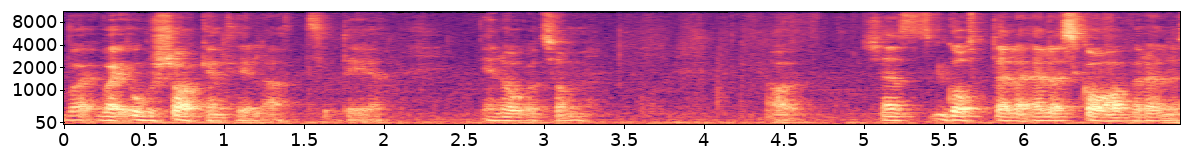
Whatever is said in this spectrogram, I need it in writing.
vad, vad är orsaken till att det är något som ja, känns gott eller, eller skaver eller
